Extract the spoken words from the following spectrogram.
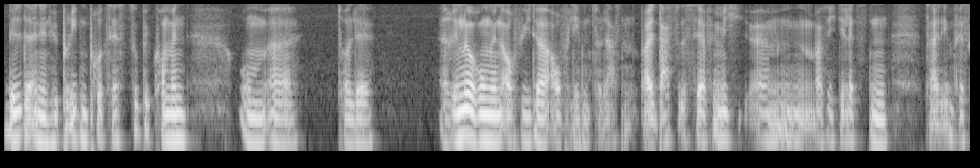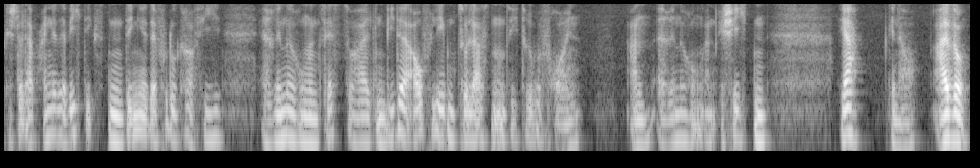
Bilder in den hybriden Prozess zu bekommen, um äh, tolle Erinnerungen auch wieder aufleben zu lassen. Weil das ist ja für mich, ähm, was ich die letzten Zeit eben festgestellt habe, eine der wichtigsten Dinge der Fotografie, Erinnerungen festzuhalten, wieder aufleben zu lassen und sich darüber freuen. An Erinnerungen, an Geschichten. Ja, genau. Also,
